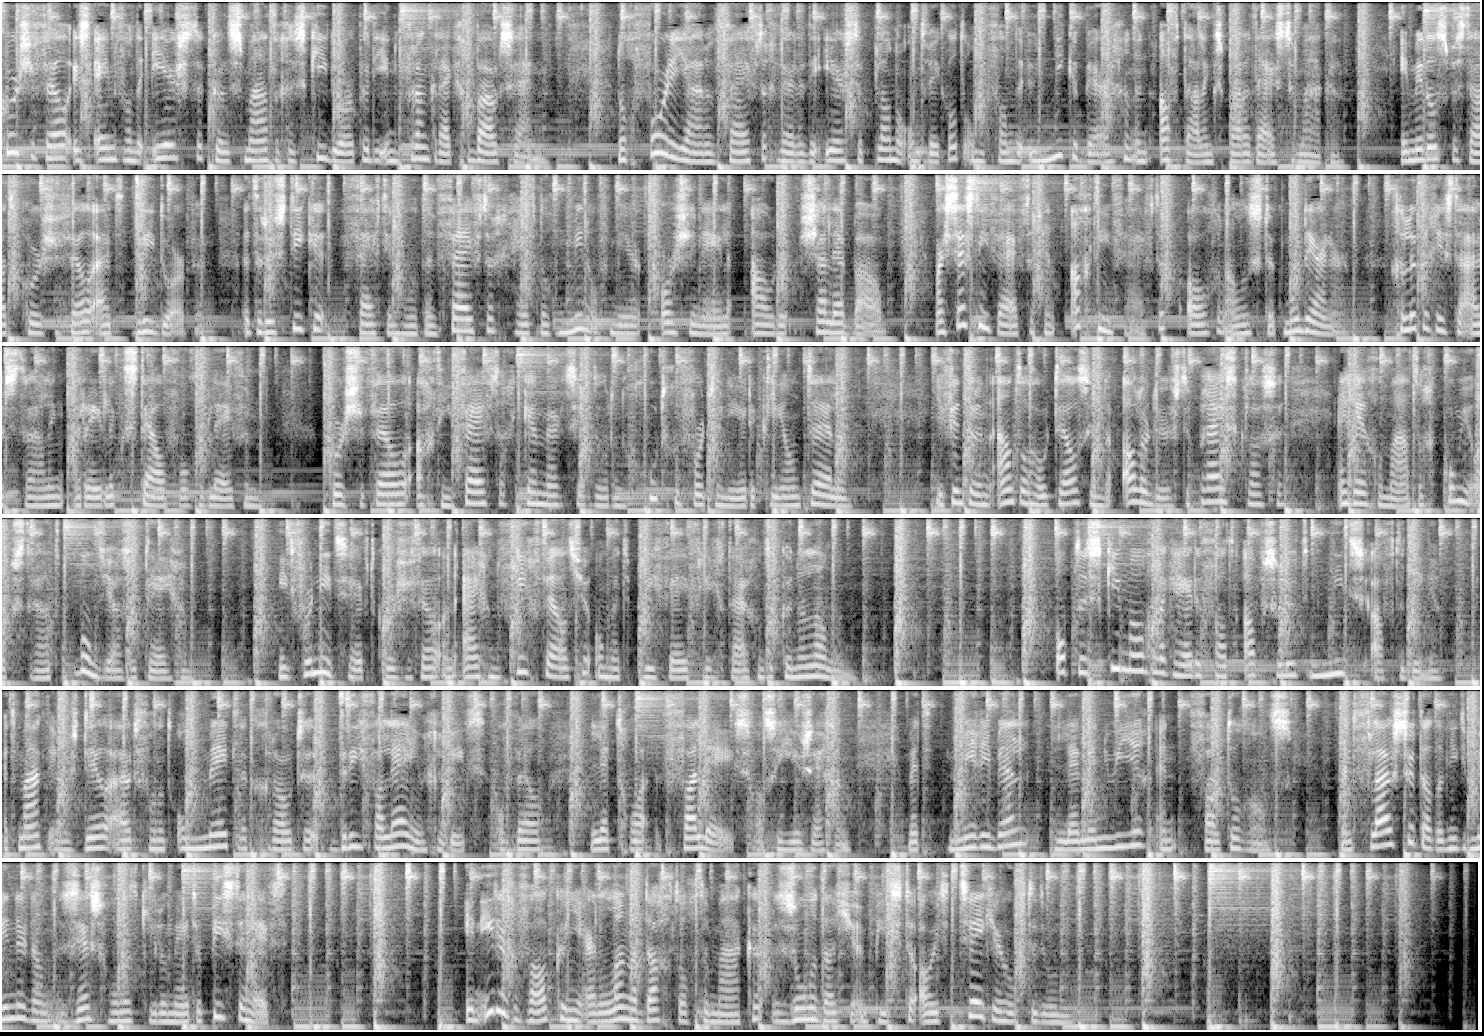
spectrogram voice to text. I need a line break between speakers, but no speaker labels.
Courchevel is een van de eerste kunstmatige skidorpen die in Frankrijk gebouwd zijn. Nog voor de jaren 50 werden de eerste plannen ontwikkeld om van de unieke bergen een afdalingsparadijs te maken. Inmiddels bestaat Courchevel uit drie dorpen. Het rustieke 1550 heeft nog min of meer originele oude chaletbouw. Maar 1650 en 1850 ogen al een stuk moderner. Gelukkig is de uitstraling redelijk stijlvol gebleven. Courchevel 1850 kenmerkt zich door een goed gefortuneerde cliëntele. Je vindt er een aantal hotels in de allerduurste prijsklasse en regelmatig kom je op straat bontjassen tegen. Niet voor niets heeft Courchevel een eigen vliegveldje om met privévliegtuigen te kunnen landen. Op de skimogelijkheden valt absoluut niets af te dingen. Het maakt immers deel uit van het onmetelijk grote Drie Valleiengebied, ofwel Les Trois Vallées, zoals ze hier zeggen, met Miribel, Les Menuires en Val Thorens. Men fluistert dat het niet minder dan 600 kilometer piste heeft. In ieder geval kun je er lange dagtochten maken zonder dat je een piste ooit twee keer hoeft te doen.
